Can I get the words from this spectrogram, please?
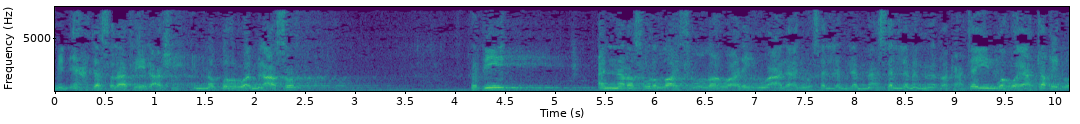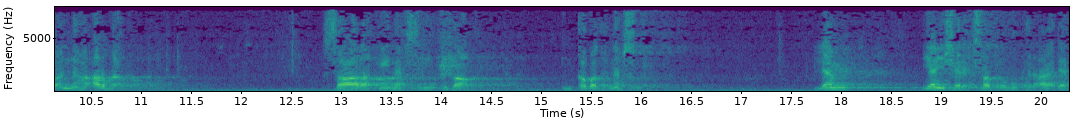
من إحدى صلاتي العشي إما الظهر وإما العصر ففيه أن رسول الله صلى الله عليه وعلى آله وسلم لما سلم من الركعتين وهو يعتقد أنها أربع صار في نفسه انقباض انقبض نفسه. لم ينشرح صدره كالعادة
